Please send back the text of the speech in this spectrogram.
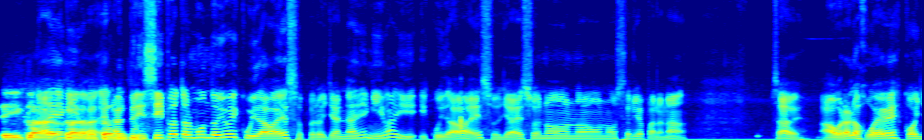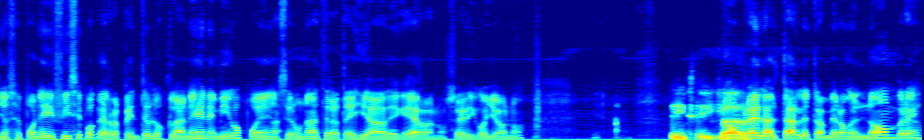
Sí, claro, Nadie claro. iba. claro, Al principio todo el mundo iba y cuidaba eso, pero ya nadie iba y, y cuidaba eso. Ya eso no, no, no servía para nada. ¿Sabes? Ahora los jueves, coño, se pone difícil porque de repente los clanes enemigos pueden hacer una estrategia de guerra, no sé, digo yo, ¿no? Sí, sí, claro. Nombre del altar, le cambiaron el nombre.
